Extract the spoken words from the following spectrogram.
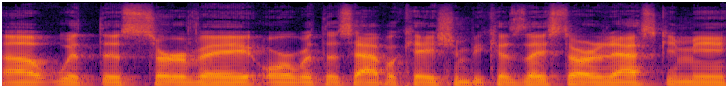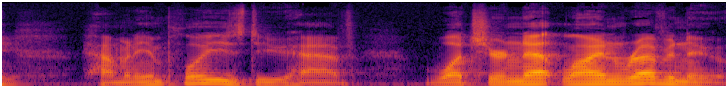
uh, with this survey or with this application because they started asking me, how many employees do you have? What's your net line revenue?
